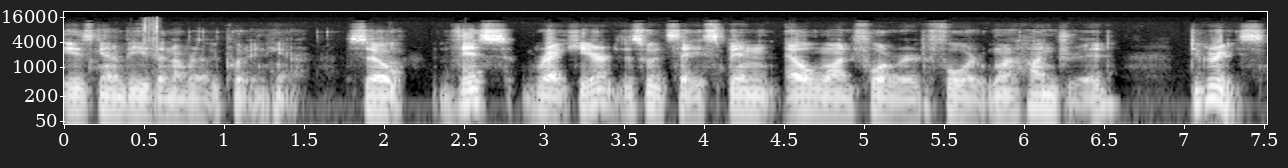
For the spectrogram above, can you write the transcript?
is going to be the number that we put in here. So this right here, this would say spin L1 forward for 100 degrees.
